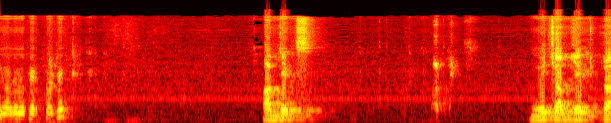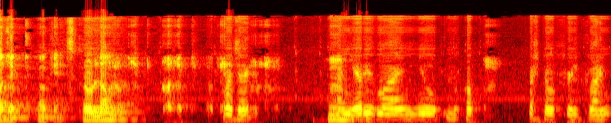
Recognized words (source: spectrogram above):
You want to look at project? Objects. objects Which object? Project. Okay. Scroll down. Project. Hmm. And here is my new lookup custom field client.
